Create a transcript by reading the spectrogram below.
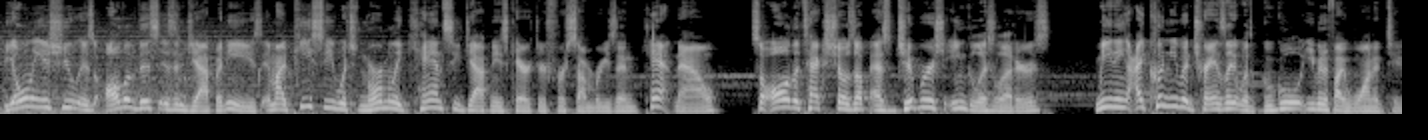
The only issue is all of this is in Japanese, and my PC, which normally can see Japanese characters for some reason, can't now, so all the text shows up as gibberish English letters, meaning I couldn't even translate it with Google even if I wanted to.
